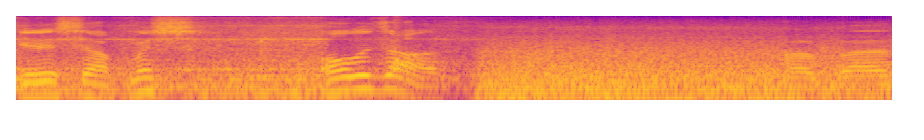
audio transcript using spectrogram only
giriş yapmış olacağız. Ben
